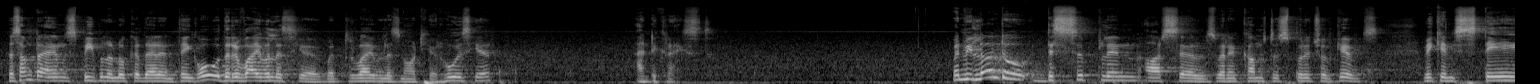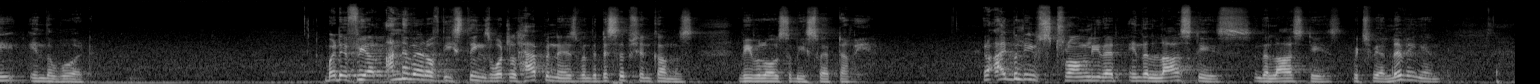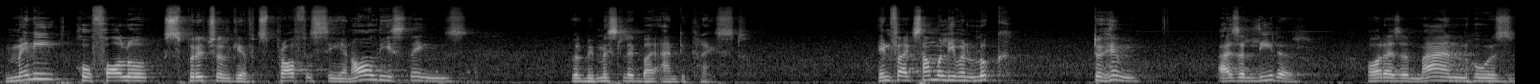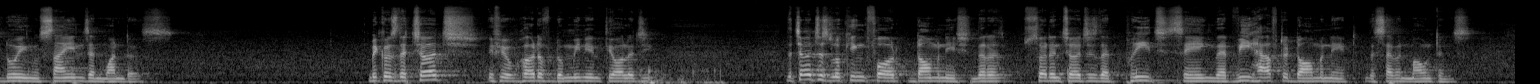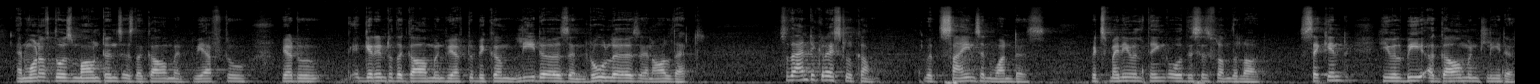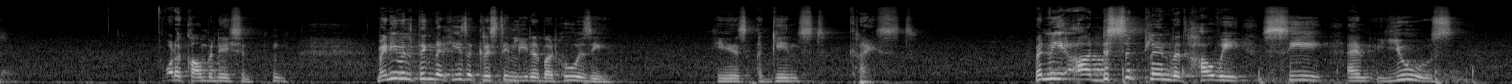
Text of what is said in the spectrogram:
So sometimes people look at that and think, oh, the revival is here, but revival is not here. Who is here? Antichrist. When we learn to discipline ourselves when it comes to spiritual gifts, we can stay in the Word. But if we are unaware of these things, what will happen is when the deception comes, we will also be swept away. You know, I believe strongly that in the last days, in the last days which we are living in, many who follow spiritual gifts, prophecy, and all these things will be misled by Antichrist. In fact, some will even look to him as a leader or as a man who is doing signs and wonders. Because the church, if you've heard of dominion theology, the church is looking for domination. There are certain churches that preach saying that we have to dominate the seven mountains. And one of those mountains is the government. We have to, we have to get into the government, we have to become leaders and rulers and all that. So the Antichrist will come with signs and wonders, which many will think, oh, this is from the Lord. Second, he will be a government leader. What a combination. many will think that he's a Christian leader, but who is he? he is against Christ. When we are disciplined with how we see and use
